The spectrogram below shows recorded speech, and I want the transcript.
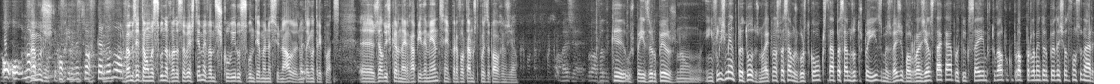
Ou, ou nós vamos, não ter confinamento só retardador. Vamos então a uma segunda ronda sobre este tema e vamos excluir o segundo tema nacional, não tenho outra hipótese. Uh, José Luís Carneiro, rapidamente, para voltarmos depois a Paulo Rangel veja, é prova de que os países europeus, não, infelizmente para todos, não é que nós façamos gosto com o que está a passar nos outros países, mas veja, o Paulo Rangel está cá, por aquilo que sei, em Portugal, porque o próprio Parlamento Europeu deixou de funcionar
